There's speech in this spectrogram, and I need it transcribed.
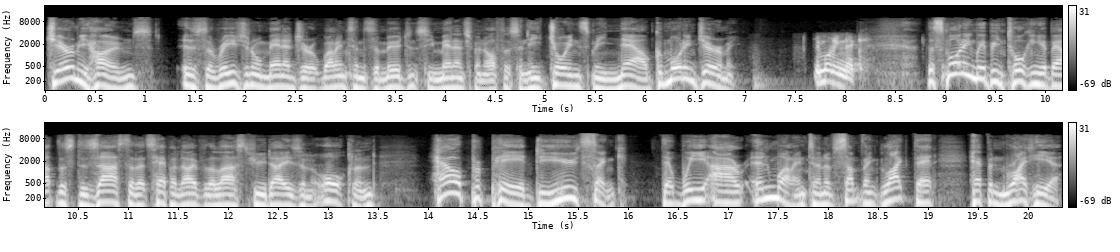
Jeremy Holmes is the regional manager at Wellington's Emergency Management Office, and he joins me now. Good morning, Jeremy. Good morning, Nick. This morning we've been talking about this disaster that's happened over the last few days in Auckland. How prepared do you think that we are in Wellington if something like that happened right here?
